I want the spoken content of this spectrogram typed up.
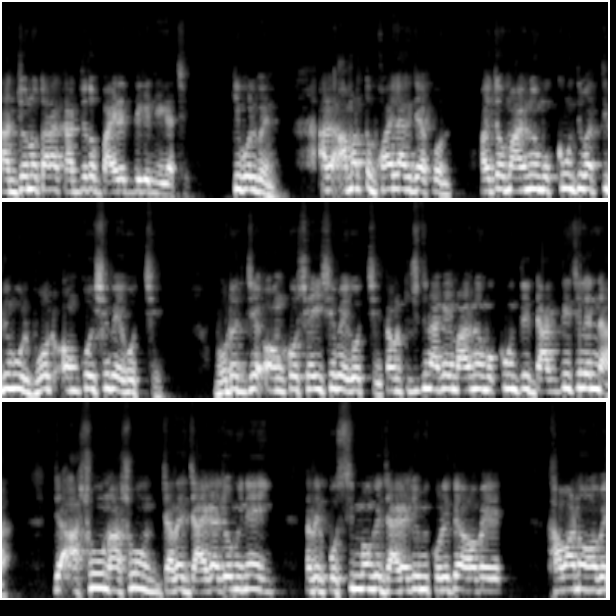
তার জন্য তারা কার্যত বাইরের দিকে নিয়ে গেছে। কি বলবেন? আর আমার তো ভয় লাগছে এখন। হয়তো মাননীয় মুখ্যমন্ত্রী বা তৃণমূল ভোট অঙ্ক হিসেবে এগোচ্ছে। ভোটের যে অঙ্ক সেই হিসেবে এগোচ্ছে। কারণ কিছুদিন আগে মাননীয় মুখ্যমন্ত্রী ডাক দিয়েছিলেন না যে আসুন আসুন, যাদের জায়গা জমি নেই, তাদের পশ্চিমবঙ্গে জায়গা জমি করে দেওয়া হবে। খাওয়ানো হবে,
